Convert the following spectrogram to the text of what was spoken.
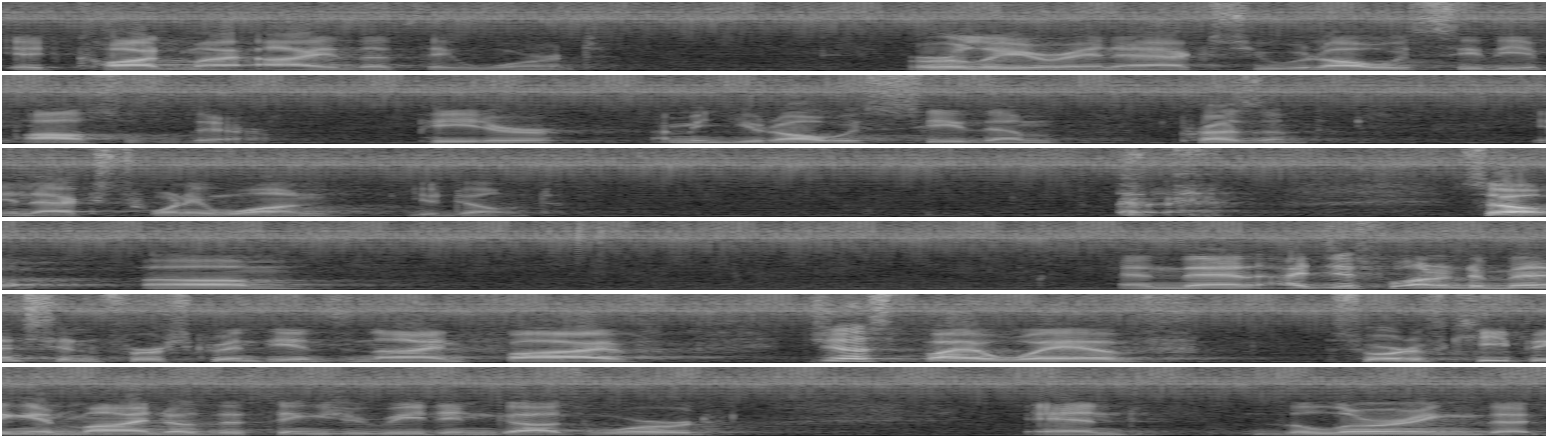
it caught my eye that they weren't. Earlier in Acts, you would always see the apostles there. Peter, I mean, you'd always see them present. In Acts 21, you don't. so, um, and then I just wanted to mention 1 Corinthians 9 5, just by way of sort of keeping in mind other things you read in God's Word and the learning that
